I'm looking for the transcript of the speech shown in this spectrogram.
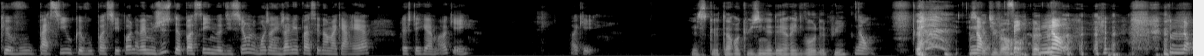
Que vous passiez ou que vous passiez pas. Là, même juste de passer une audition, moi, j'en ai jamais passé dans ma carrière. Puis là, j'étais comme, OK. OK. Est-ce que tu as recuisiné des riz de veau depuis? Non. non. Que tu vas non. non.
